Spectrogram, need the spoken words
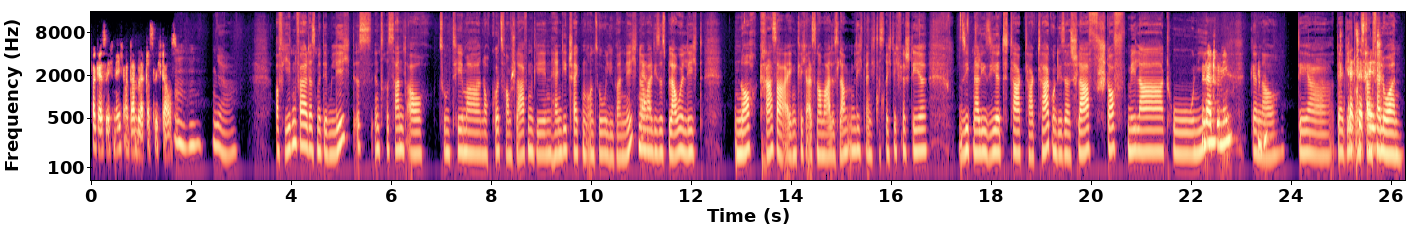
vergesse ich nicht und dann bleibt das Licht aus. Mhm. Ja, auf jeden Fall, das mit dem Licht ist interessant auch zum Thema noch kurz vorm Schlafen gehen, Handy checken und so lieber nicht, ne? Ja. weil dieses blaue Licht noch krasser eigentlich als normales Lampenlicht, wenn ich das richtig verstehe signalisiert Tag, Tag, Tag. Und dieser Schlafstoff Melatonin. Melatonin. Genau. Mhm. Der, der geht der uns dann verloren.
